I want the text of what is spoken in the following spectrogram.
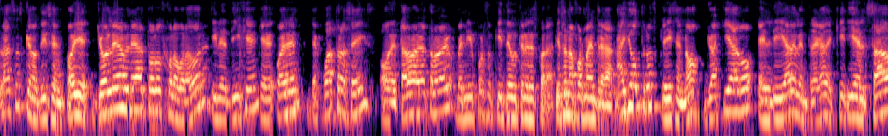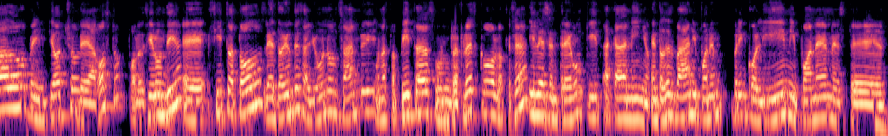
plazas que nos dicen, oye, yo le hablé a todos los colaboradores y les dije que pueden de 4 a 6 o de tal horario a tal horario venir por su kit de útiles escolares. Y es una forma de entregar. Hay otros que dicen, no, yo aquí hago el día de la entrega de kit y el sábado 28 de agosto, por decir un día, eh, cito a todos, les doy un desayuno, un sándwich, unas papitas, un refresco, lo que sea, y les entrego un kit a cada niño. Entonces van y ponen brincolín y ponen este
